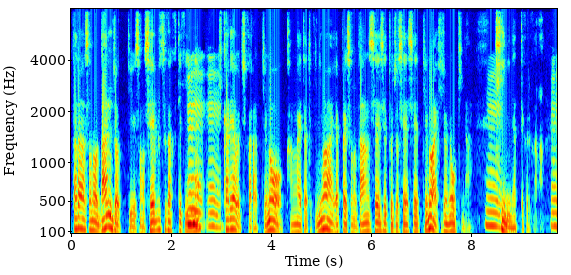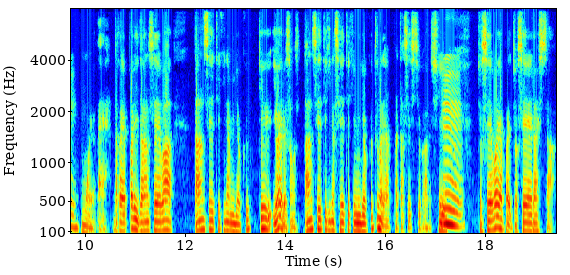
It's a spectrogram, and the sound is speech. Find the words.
ただその男女っていうその生物学的にうんね、うん惹かれ合う力っていうのを考えたときには、やっぱりその男性性と女性性っていうのは非常に大きなうん。キーになってくるかなとうん。思うよね。だからやっぱり男性は男性的な魅力っていう、いわゆるその男性的な性的魅力っていうのはやっぱり出す必要があるし、うん。女性はやっぱり女性らしさ、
